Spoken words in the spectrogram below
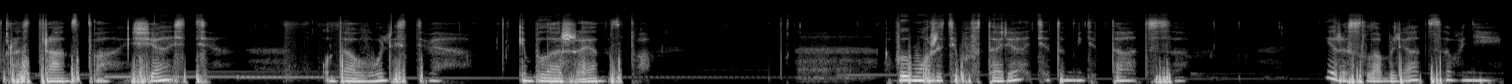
Пространство счастья, удовольствия и блаженства. Вы можете повторять эту медитацию и расслабляться в ней,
